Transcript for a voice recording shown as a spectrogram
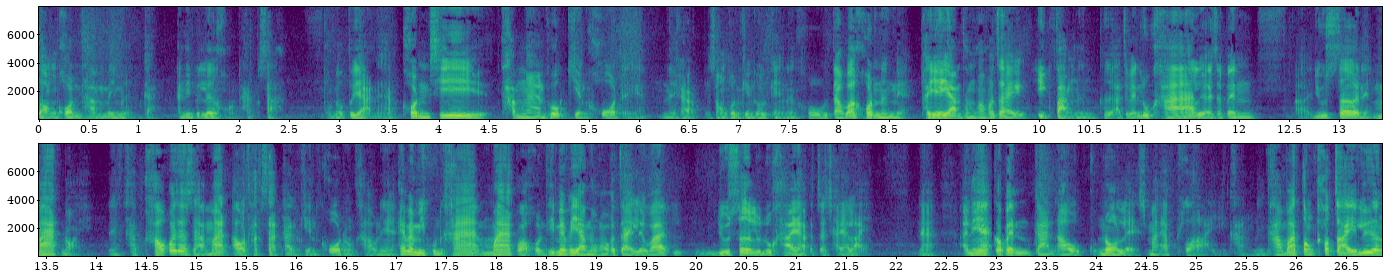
สองคนทำไม่เหมือนกัน อันนี้เป็นเรื่องของทักษะ ผมยกตัวอย่างนะครับ คนที่ทำงานพวกเขียนโค้ดอย่างเงี้ยนะครับสองคนเขียนโค้ดเก่งทั้งคู่ แต่ว่าคนหนึ่งเนี่ยพยายามทำความเข้าใจอีกฝั่งหนึ่งคืออาจจะเป็นลูกค้าหรืออาจจะเป็น user เนี่ยมากหน่อยนะครับเขาก็จะสามารถเอาทักษะการเขียนโค้ดของเขาเนี่ยให้มันมีคุณค่ามากกว่าคนที่ไม่พยายามทำความเข้าใจเลยว่า user หรือลูกค้าอยากจะใช้อะไรนะอันนี้ก็เป็นการเอา knowledge มา apply อีกครั้งหนึ่งถามว่าต้องเข้าใจเรื่อง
